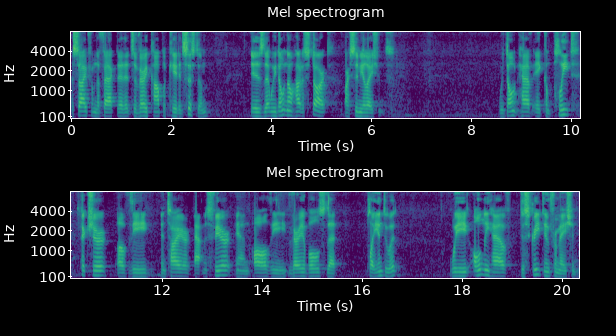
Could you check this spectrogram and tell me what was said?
aside from the fact that it's a very complicated system, is that we don't know how to start our simulations. We don't have a complete picture of the entire atmosphere and all the variables that play into it. We only have discrete information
